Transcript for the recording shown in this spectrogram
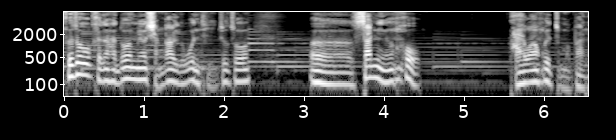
所以说，我可能很多人没有想到一个问题，就是说，呃，三年后台湾会怎么办？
